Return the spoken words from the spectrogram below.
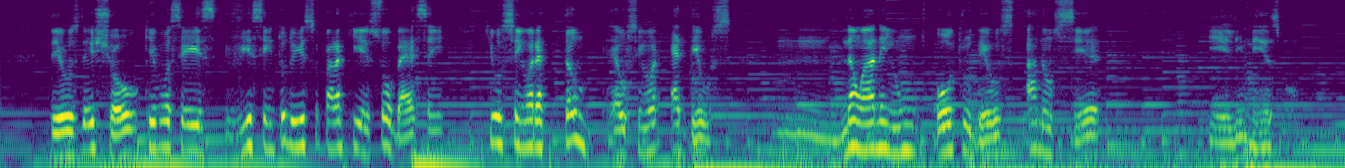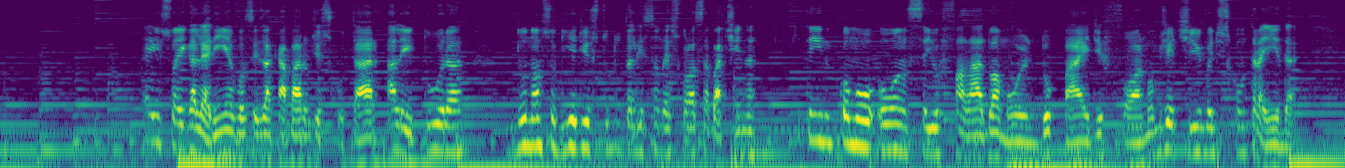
Deus deixou que vocês vissem tudo isso para que soubessem que o Senhor é tão, é o Senhor é Deus. Não há nenhum outro Deus a não ser ele mesmo. É isso aí, galerinha. Vocês acabaram de escutar a leitura do nosso guia de estudos da lição da Escola Sabatina, que tem como o anseio falar do amor do Pai de forma objetiva e descontraída.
